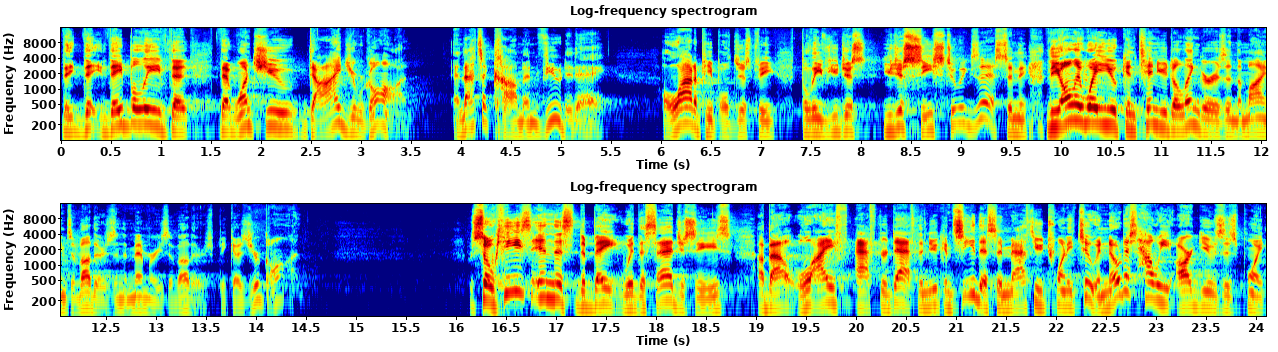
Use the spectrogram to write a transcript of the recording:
They, they, they believed that, that once you died, you were gone. And that's a common view today. A lot of people just be, believe you just, you just cease to exist. And the, the only way you continue to linger is in the minds of others, in the memories of others, because you're gone. So he's in this debate with the Sadducees about life after death. And you can see this in Matthew 22. And notice how he argues his point.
